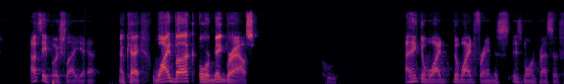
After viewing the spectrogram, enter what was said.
I'd say Busch Light. Yeah. Okay, wide buck or big brows? I think the wide the wide frame is is more impressive.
